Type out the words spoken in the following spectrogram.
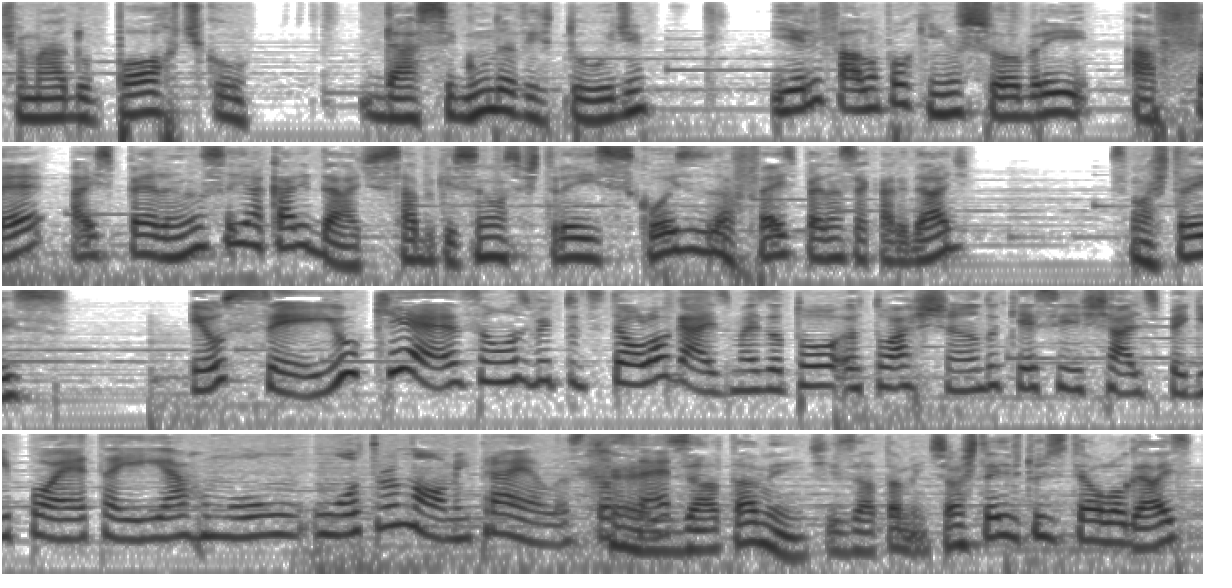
chamado Pórtico da Segunda Virtude, e ele fala um pouquinho sobre a fé, a esperança e a caridade. Sabe o que são essas três coisas? A fé, a esperança e a caridade? São as três eu sei o que é, são as virtudes teologais, mas eu tô, eu tô achando que esse Charles Peguy poeta aí arrumou um, um outro nome para elas, tô certo? exatamente, exatamente. São as três virtudes teologais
